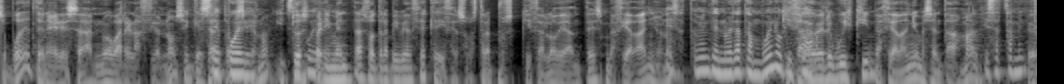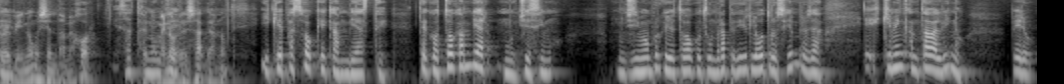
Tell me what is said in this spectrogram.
se puede tener esa nueva relación, ¿no? Sin que sea tóxica, ¿no? Y tú experimentas otras vivencias que dices, ostras, pues quizás lo de antes me hacía daño, ¿no? Exactamente, no era tan bueno, quizás. Quizá beber whisky me hacía daño y me sentaba mal. Exactamente. Pero el vino me sienta mejor. Exactamente. Tengo menos resaca, ¿no? ¿Y qué pasó? Que cambiaste. ¿Te costó cambiar? Muchísimo. Muchísimo porque yo estaba acostumbrada a pedir lo otro siempre. O sea, es que me encantaba el vino. Pero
